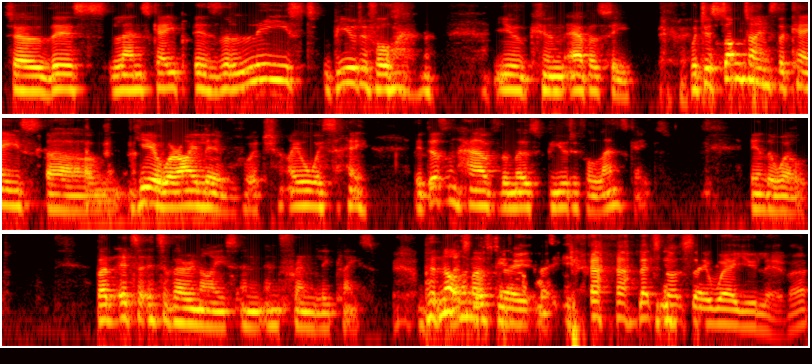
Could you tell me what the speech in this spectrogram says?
So this landscape is the least beautiful you can ever see, which is sometimes the case um, here where I live, which I always say it doesn't have the most beautiful landscapes in the world. But it's a, it's a very nice and, and friendly place. But not let's the most not say, let's not say where you live. Huh?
